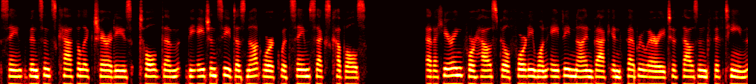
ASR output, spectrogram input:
St. Vincent's Catholic Charities told them the agency does not work with same-sex couples. At a hearing for House Bill 4189 back in February 2015,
